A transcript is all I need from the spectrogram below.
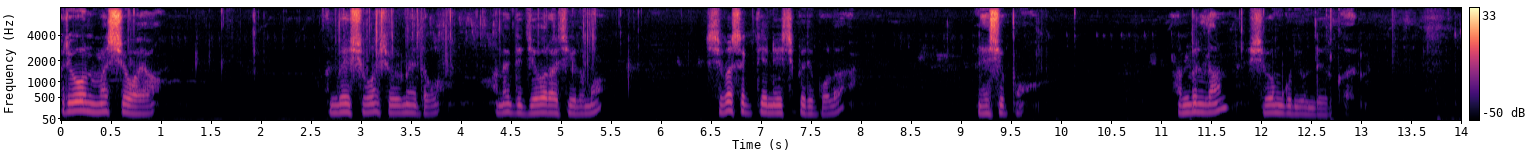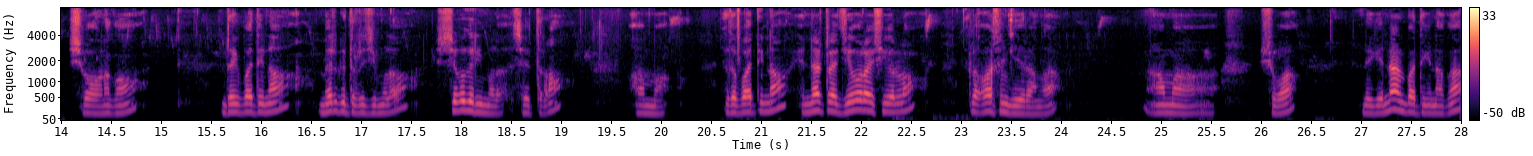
ஹரி நம சிவாயா அன்பே சிவம் சிவமே தவம் அனைத்து ஜீவராசிகளும் சிவசக்தியை நேசிப்பது போல நேசிப்போம் அன்பில் தான் சிவம் குடி கொண்டு இருக்கார் சிவா வணக்கம் இன்றைக்கு பார்த்தீங்கன்னா மேற்கு தொடர்ச்சி மலை சிவகிரி மலை சேத்திரம் ஆமாம் இதை பார்த்தீங்கன்னா எண்ணற்ற ஜீவராசிகள்லாம் இதில் வாசம் செய்கிறாங்க ஆமாம் சிவா இன்றைக்கி என்னன்னு பார்த்தீங்கன்னாக்கா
